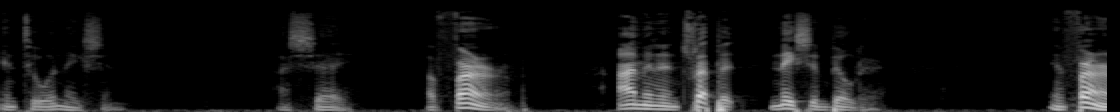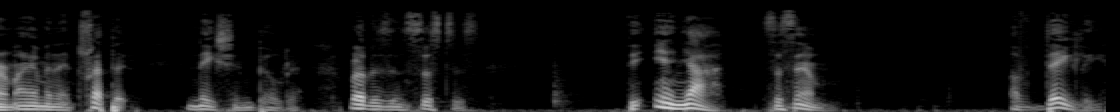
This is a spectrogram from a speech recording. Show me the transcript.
into a nation. Ashe. Affirm. I'm an intrepid nation builder. Infirm, I am an intrepid nation builder. Brothers and sisters, the Inya Sasim of daily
